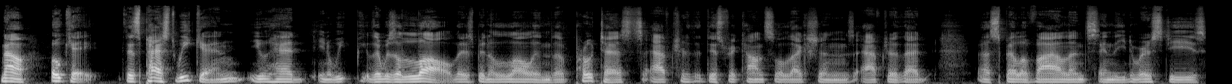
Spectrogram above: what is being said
Now, okay, this past weekend, you had, you know, we, there was a lull. There's been a lull in the protests after the district council elections, after that uh, spell of violence in the universities,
